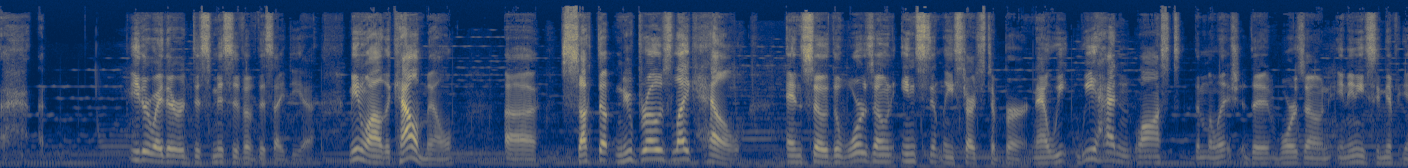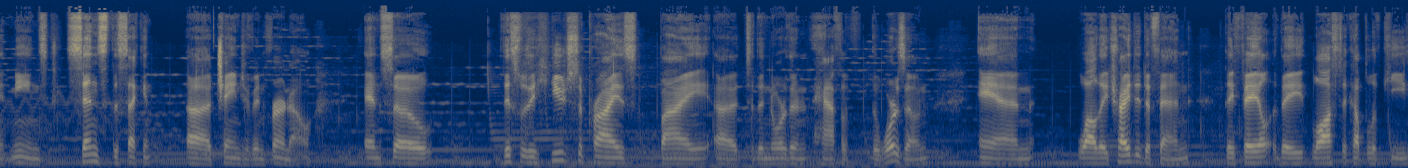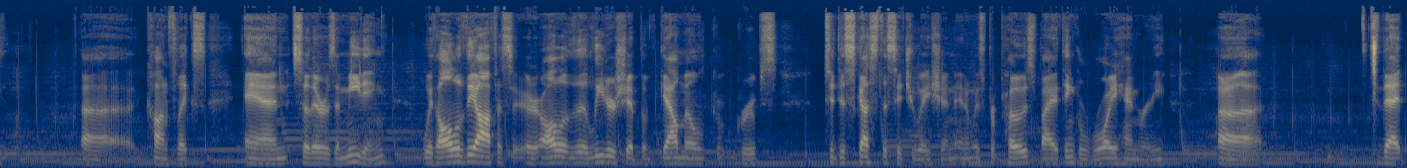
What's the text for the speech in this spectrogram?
either way, they were dismissive of this idea. Meanwhile, the Mill uh, sucked up new bros like hell, and so the war zone instantly starts to burn. Now we we hadn't lost the militia, the war zone in any significant means since the second uh, change of Inferno, and so this was a huge surprise by uh, to the northern half of the war zone, and while they tried to defend, they failed. They lost a couple of key uh, conflicts and so there was a meeting with all of the officer or all of the leadership of Galmil gr- groups to discuss the situation. And it was proposed by, I think, Roy Henry uh, that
